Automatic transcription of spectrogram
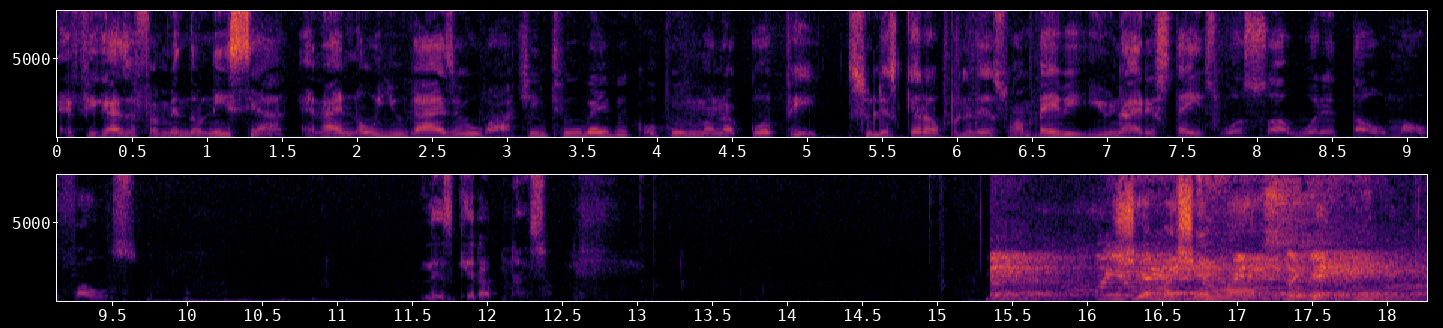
If you guys are from Indonesia, and I know you guys are watching too, baby, kopi mana kopi. So let's get up into this one, baby. United States, what's up with it though, mofos? Let's get up in this one. Shema, shema, no bit.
